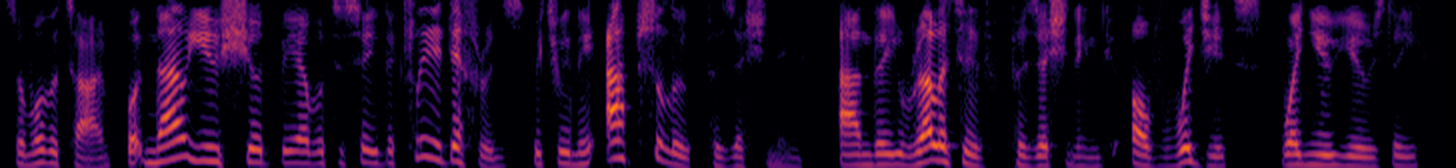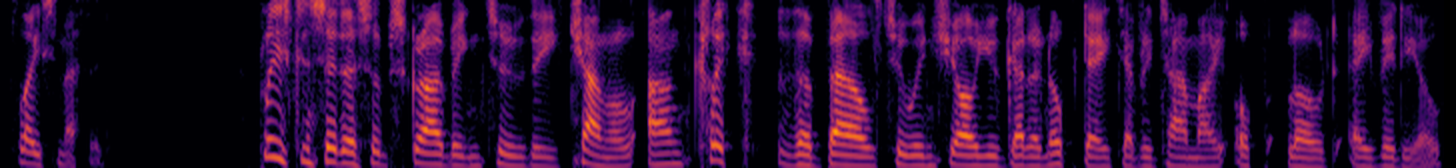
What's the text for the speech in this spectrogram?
some other time. But now you should be able to see the clear difference between the absolute positioning and the relative positioning of widgets when you use the place method. Please consider subscribing to the channel and click the bell to ensure you get an update every time I upload a video.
